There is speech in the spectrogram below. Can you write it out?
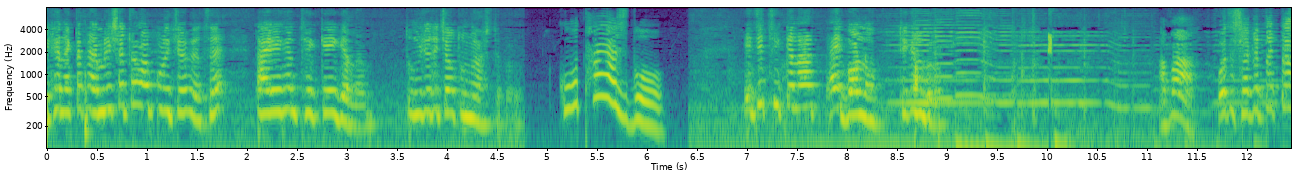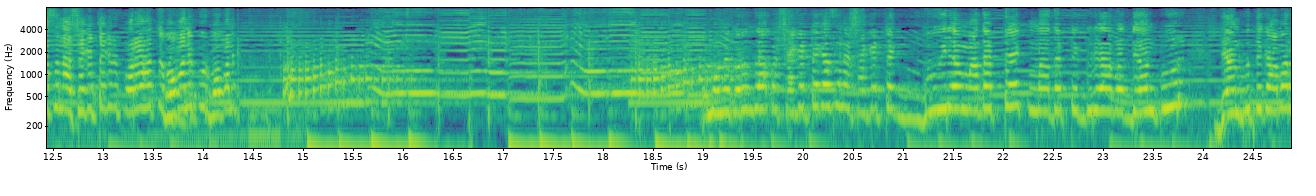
এখানে একটা ফ্যামিলির সাথে আমার পরিচয় হয়েছে তাই এখান থেকেই গেলাম। তুমি যদি চাও তুমি আসতে পারো। কোথায় আসব? এই যে ঠিকানা এই বর্ণ ঠিকানা বলো আপা ওই যে শেখের ট্যাগটা আছে না শেখের ট্যাগের পরে হচ্ছে ভবানীপুর ভবানী মনে করুন যে আপনার শেখের ট্যাগ আছে না শেখের ট্যাগ গুইরা মাদার ট্যাগ মাদার ট্যাগ ঘুরে আবার দেওয়ানপুর। দেওয়ানপুর থেকে আবার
